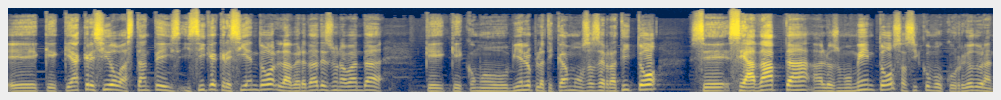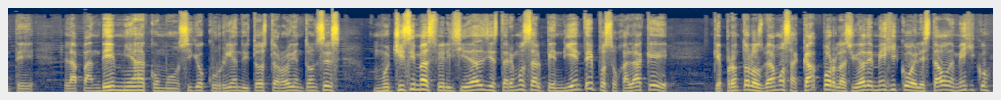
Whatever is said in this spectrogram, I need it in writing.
eh, que, ha crecido bastante y, sigue creciendo, la verdad es una banda que, como bien lo platicamos hace ratito, se, se, adapta a los momentos, así como ocurrió durante la pandemia, como sigue ocurriendo y todo este rollo. Entonces, muchísimas felicidades y estaremos al pendiente y pues ojalá que, que pronto los veamos acá por la Ciudad de México, el Estado de México.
